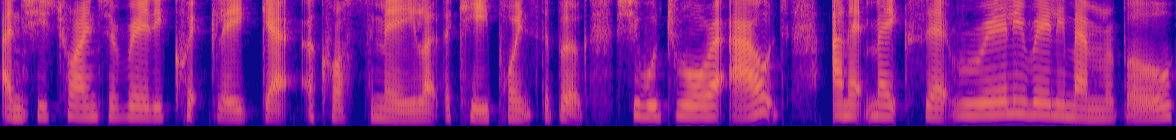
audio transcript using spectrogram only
and she's trying to really quickly get across to me like the key points of the book, she will draw it out and it makes it really, really memorable.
